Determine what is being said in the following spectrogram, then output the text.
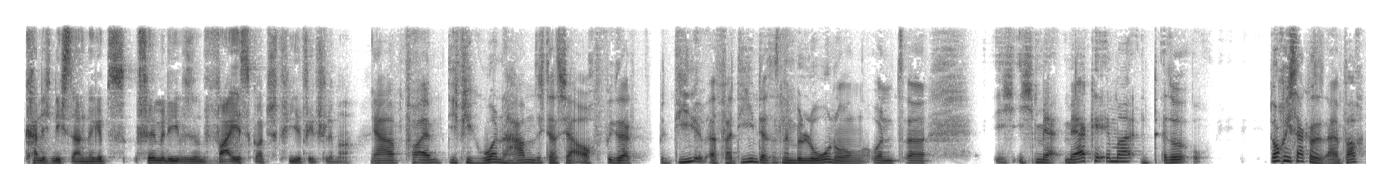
kann ich nicht sagen. Da gibt's Filme, die sind weiß Gott viel, viel schlimmer. Ja, vor allem die Figuren haben sich das ja auch, wie gesagt, äh, verdient. Das ist eine Belohnung. Und äh, ich, ich mer merke immer, also doch, ich sage das jetzt einfach.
